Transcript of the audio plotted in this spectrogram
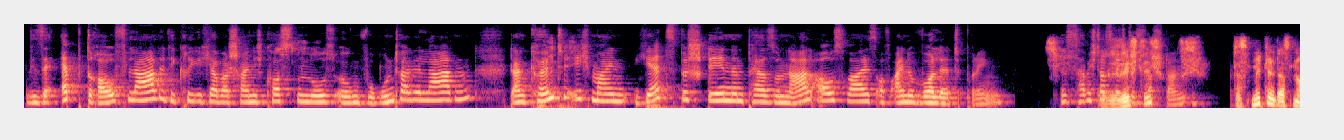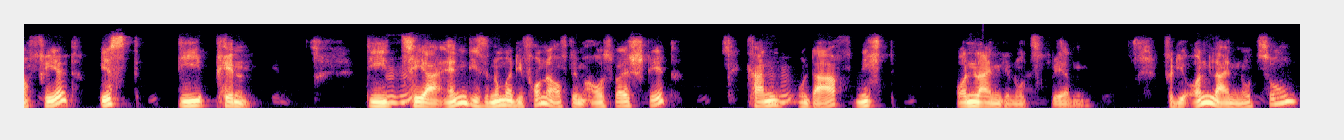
diese App drauflade, die kriege ich ja wahrscheinlich kostenlos irgendwo runtergeladen, dann könnte ich meinen jetzt bestehenden Personalausweis auf eine Wallet bringen. Das habe ich das richtig, richtig verstanden. Das Mittel, das noch fehlt, ist die PIN. Die mhm. CAN, diese Nummer, die vorne auf dem Ausweis steht, kann mhm. und darf nicht online genutzt werden. Für die Online-Nutzung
